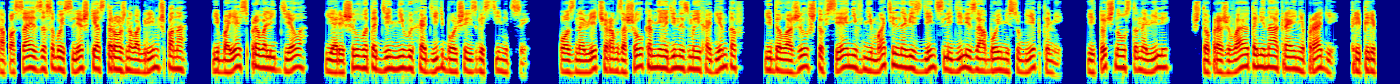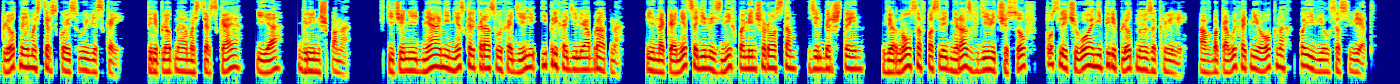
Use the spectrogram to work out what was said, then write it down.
Опасаясь за собой слежки осторожного Гриншпана, и, боясь провалить дело, я решил в этот день не выходить больше из гостиницы. Поздно вечером зашел ко мне один из моих агентов и доложил, что все они внимательно весь день следили за обоими субъектами и точно установили, что проживают они на окраине Праги при переплетной мастерской с вывеской. Переплетная мастерская «Я» Гриншпана. В течение дня они несколько раз выходили и приходили обратно. И, наконец, один из них поменьше ростом, Зильберштейн, вернулся в последний раз в 9 часов, после чего они переплетную закрыли, а в боковых от нее окнах появился свет.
